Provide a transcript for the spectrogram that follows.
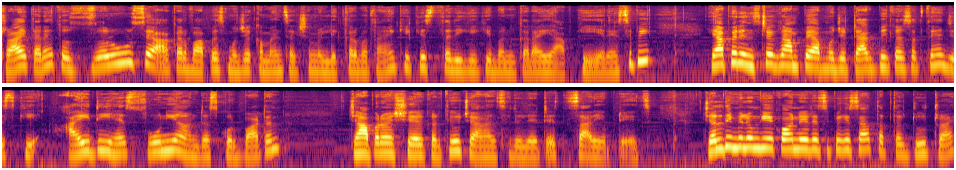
ट्राई करें तो ज़रूर से आकर वापस मुझे कमेंट सेक्शन में लिखकर बताएँ कि किस तरीके की बनकर आई आपकी ये रेसिपी या फिर इंस्टाग्राम पर आप मुझे टैग भी कर सकते हैं, जिसकी आईडी है सोनिया अंडर बाटन जहाँ पर मैं शेयर करती हूँ चैनल से रिलेटेड सारी अपडेट्स जल्दी मिलूँगी एक और नई रेसिपी के साथ, तब तक do try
